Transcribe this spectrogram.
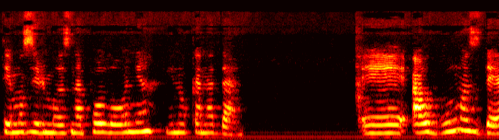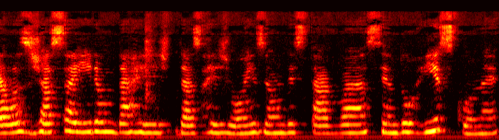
temos irmãs na Polônia e no Canadá. É, algumas delas já saíram da, das regiões onde estava sendo risco, né,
